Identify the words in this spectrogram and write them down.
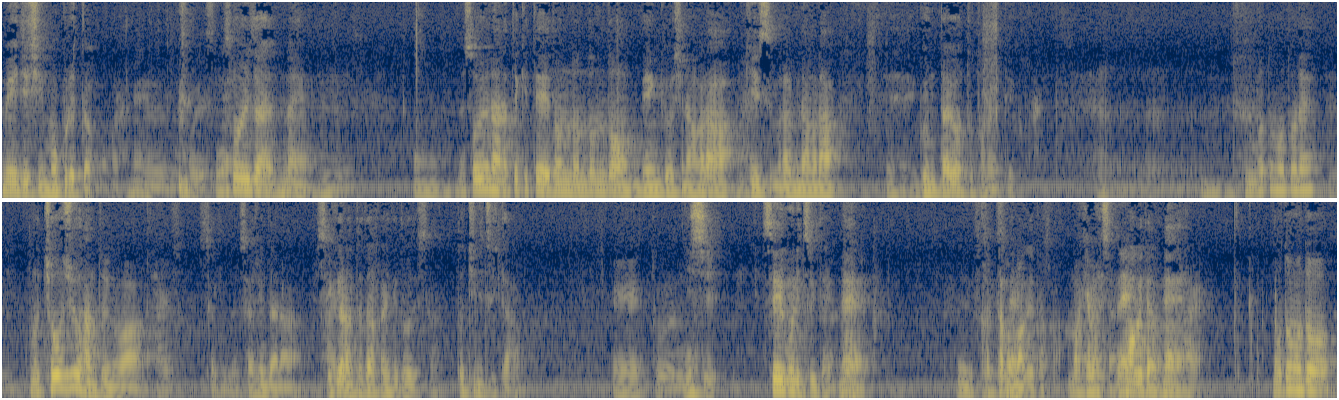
明治維新も遅れてたかもわからね、うんそうですね。そういう時代ですね、うん。そういうのになってきてどんどんどんどん勉強しながら技術学びながら、えー軍隊を整えていく。ともともとねこの長州藩というのははい。さ最初みたいな関ヶ原の戦いでどうでした？どっちについた？えっ、と西。西軍についたよね、はい。うん勝ったか負けたか。負けましたね。負けたよね。はい、もともと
